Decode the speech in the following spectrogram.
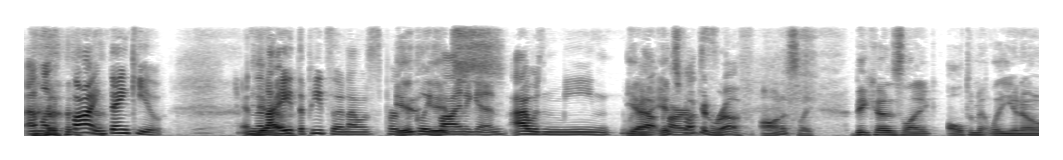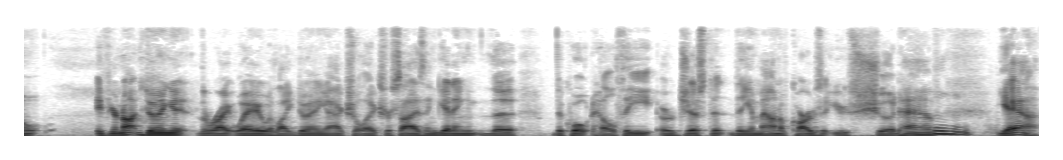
I'm like, "Fine, thank you." And then I ate the pizza and I was perfectly It- fine again. I was mean. yeah, it's carbs. fucking rough, honestly. Because like ultimately, you know, if you're not doing it the right way with like doing actual exercise and getting the the quote healthy or just the, the amount of carbs that you should have, Mm-hmm. yeah,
